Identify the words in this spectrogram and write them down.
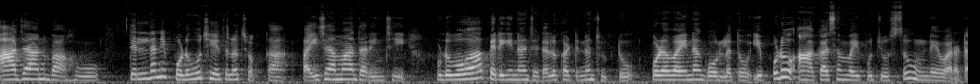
ఆజానుబాహువు తెల్లని పొడవు చేతుల చొక్కా పైజామా ధరించి పొడవుగా పెరిగిన జడలు కట్టిన జుట్టు పొడవైన గోళ్ళతో ఎప్పుడూ ఆకాశం వైపు చూస్తూ ఉండేవారట.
